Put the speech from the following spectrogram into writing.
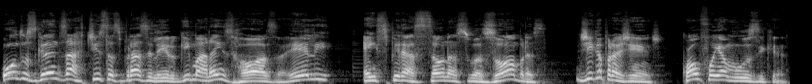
Um dos grandes artistas brasileiros, Guimarães Rosa, ele é inspiração nas suas obras? Diga pra gente, qual foi a música?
